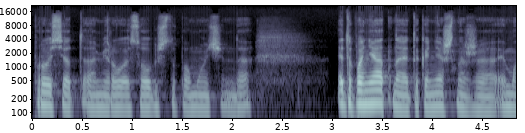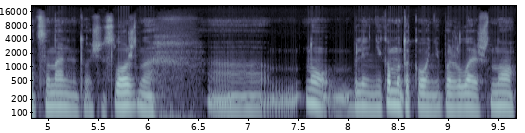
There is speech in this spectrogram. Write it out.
просят э, мировое сообщество помочь им, да. Это понятно, это, конечно же, эмоционально это очень сложно, ну, блин, никому такого не пожелаешь, но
